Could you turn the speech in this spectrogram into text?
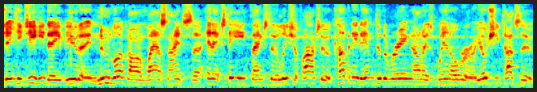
JTG he debuted a new look on last night's uh, NXT thanks to Alicia Fox, who accompanied him to the ring on his win over Yoshi Tatsu.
